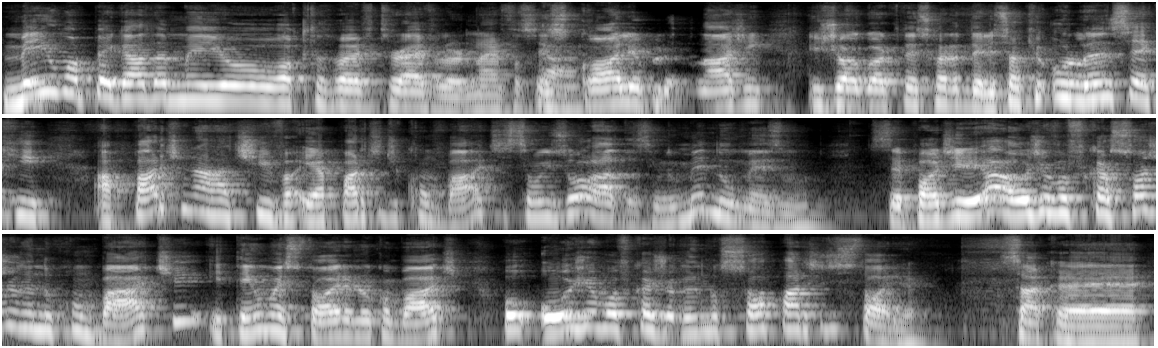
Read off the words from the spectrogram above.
Meio uma pegada meio Octopath Traveler, né? Você ah. escolhe o personagem e joga o arco da história dele. Só que o lance é que a parte narrativa e a parte de combate são isoladas, assim, no menu mesmo. Você pode, ah, hoje eu vou ficar só jogando combate e tem uma história no combate, ou hoje eu vou ficar jogando só a parte de história. Saca? É...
